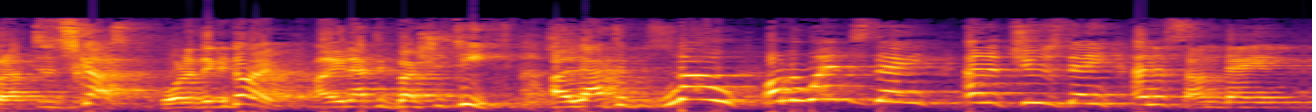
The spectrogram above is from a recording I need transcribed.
We'll have to discuss. What are the gedolim? Are you allowed to brush your teeth? Are you allowed to? No, on a Wednesday and a Tuesday and a Sunday.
